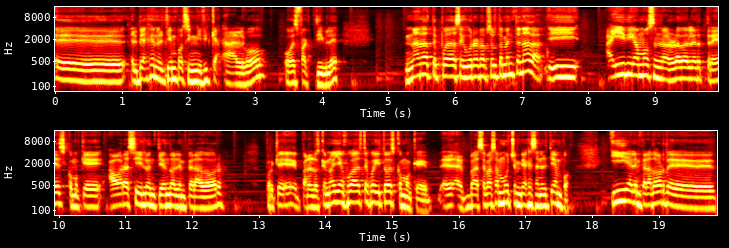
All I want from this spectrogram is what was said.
eh, el viaje en el tiempo significa algo o es factible, nada te puede asegurar absolutamente nada. Y ahí, digamos, en la Red Alert 3, como que ahora sí lo entiendo al emperador. Porque para los que no hayan jugado este jueguito es como que eh, se basa mucho en viajes en el tiempo. Y el emperador de-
